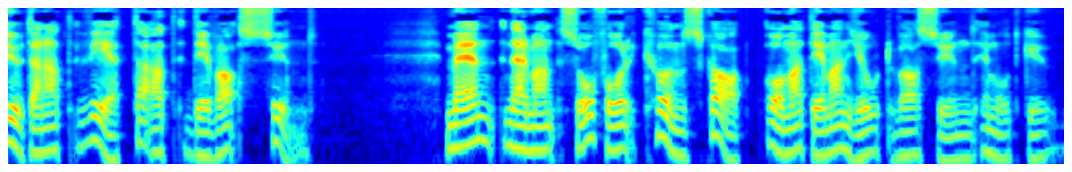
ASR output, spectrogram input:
utan att veta att det var synd. Men när man så får kunskap om att det man gjort var synd emot Gud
